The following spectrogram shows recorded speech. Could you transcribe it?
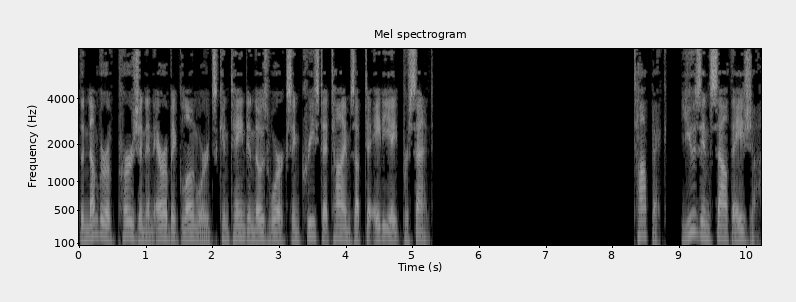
the number of Persian and Arabic loanwords contained in those works increased at times up to 88%. Use in South Asia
